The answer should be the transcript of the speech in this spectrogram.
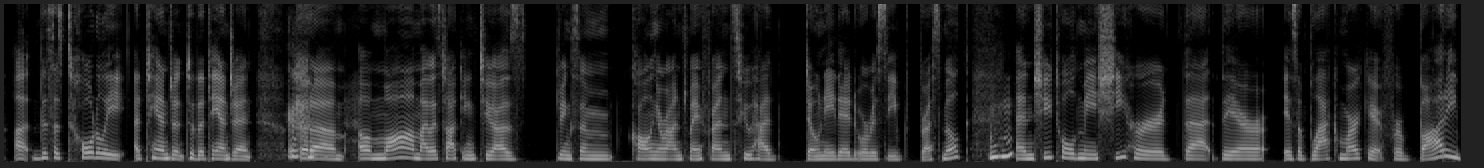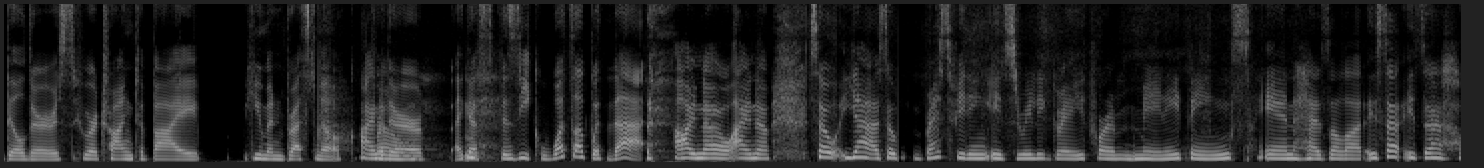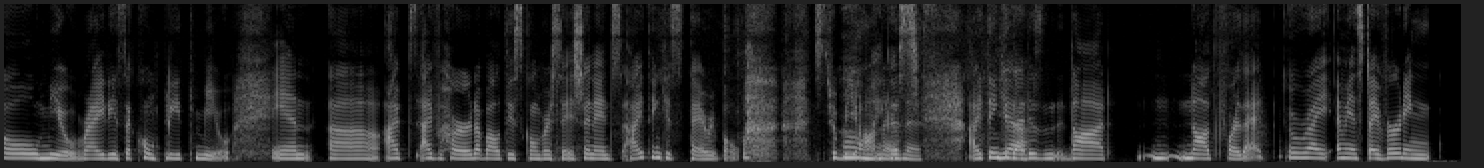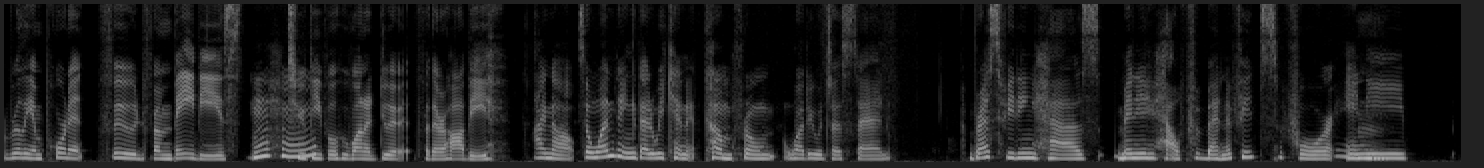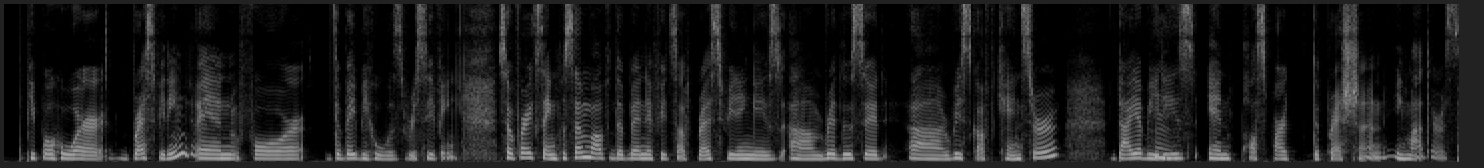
Uh, this is totally a tangent to the tangent. But um, a mom I was talking to, I was doing some calling around to my friends who had donated or received breast milk. Mm-hmm. And she told me she heard that there is a black market for bodybuilders who are trying to buy human breast milk I for know. their I guess, physique. What's up with that? I know, I know. So, yeah, so breastfeeding is really great for many things and has a lot. It's a it's a whole meal, right? It's a complete meal. And uh, I've I've heard about this conversation and I think it's terrible, to be oh, honest. I think yeah. that is not not for that. Right. I mean, it's diverting really important food from babies mm-hmm. to people who want to do it for their hobby. I know. So, one thing that we can come from what you just said breastfeeding has many health benefits for any mm. people who are breastfeeding and for the baby who was receiving. So, for example, some of the benefits of breastfeeding is um, reduced uh, risk of cancer, diabetes, mm. and postpartum depression in mothers.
